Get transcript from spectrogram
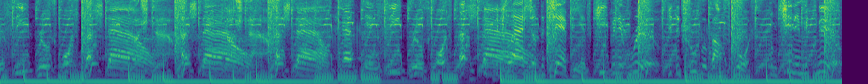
FNC Real Sports touchdown. Touchdown. Touchdown. FNC Real Sports touchdown. The clash of the champions, keeping it real. Get the truth about sports from Kenny McNeil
